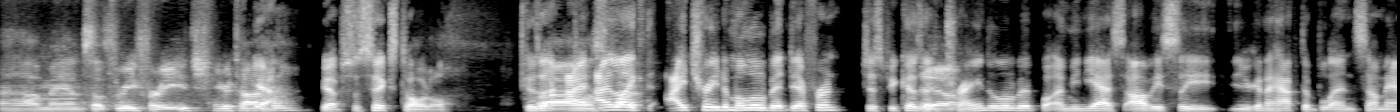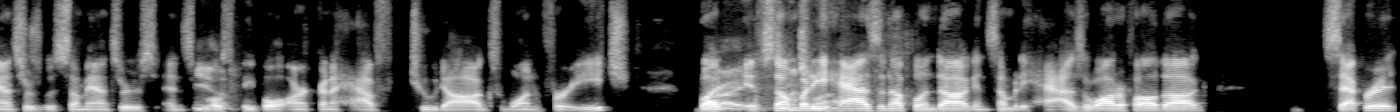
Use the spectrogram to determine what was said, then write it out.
Oh man, so three for each. You're talking. yeah. Yep, so six total. Because Uh, I, I like I treat them a little bit different just because Yeah. I've trained a little bit. But I mean, yes, obviously you're gonna have to blend some answers with some answers, and Yeah. most people aren't gonna have two dogs, one for each. But Right, if it's too much somebody has an upland dog and somebody has a waterfowl dog, separate,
